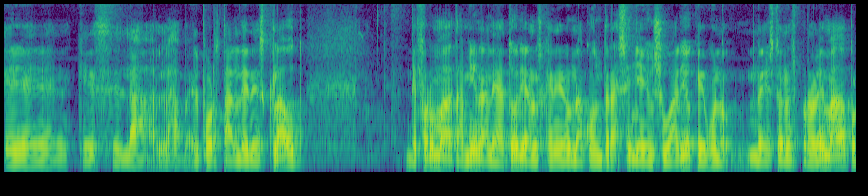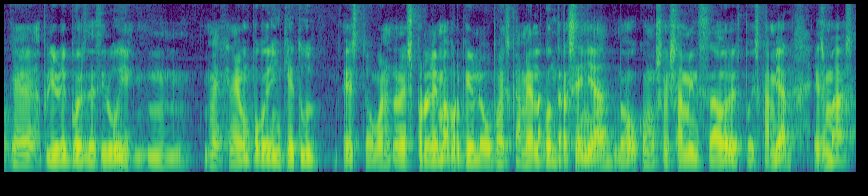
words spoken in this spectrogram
eh, que es el portal de Nextcloud. De forma también aleatoria nos genera una contraseña de usuario, que bueno, esto no es problema, porque a priori puedes decir, uy, mm, me genera un poco de inquietud esto. Bueno, no es problema porque luego puedes cambiar la contraseña, ¿no? Como sois administradores, podéis cambiar. Es más,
